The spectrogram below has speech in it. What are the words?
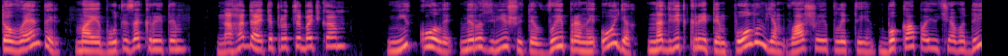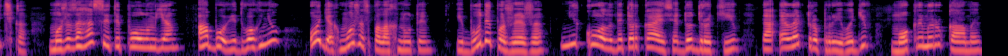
то вентиль має бути закритим. Нагадайте про це батькам. Ніколи не розвішуйте випраний одяг над відкритим полум'ям вашої плити, бо капаюча водичка може загасити полум'я, або від вогню одяг може спалахнути і буде пожежа. Ніколи не торкайся до дротів та електроприводів мокрими руками.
